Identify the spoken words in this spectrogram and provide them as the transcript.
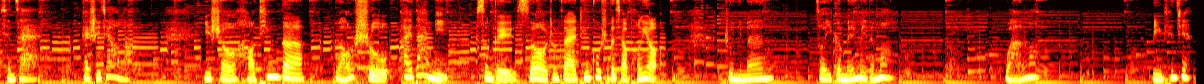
现在该睡觉了。一首好听的《老鼠爱大米》送给所有正在听故事的小朋友，祝你们做一个美美的梦。晚安喽，明天见。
